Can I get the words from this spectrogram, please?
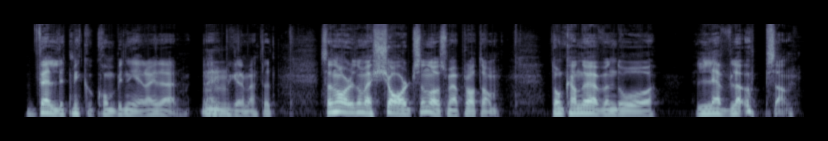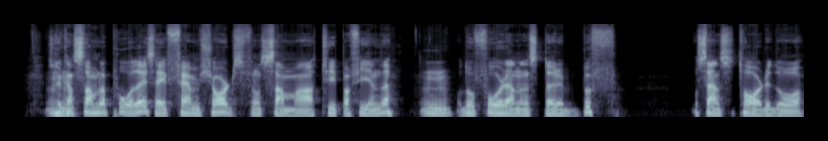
väldigt mycket att kombinera i det här Mm. RPG-elementet. Sen har du de här shardsen då som jag pratade om. De kan du även då levla upp sen. Så Mm. du kan samla på dig, säg fem shards från samma typ av fiende. Mm. Och då får den en större buff. Och sen så tar du då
